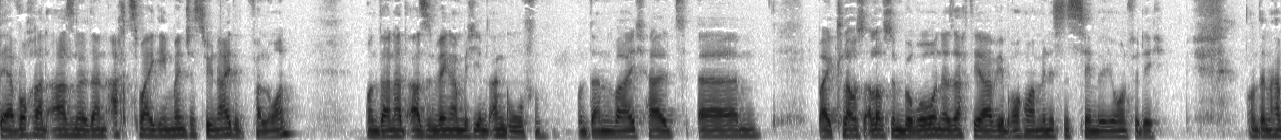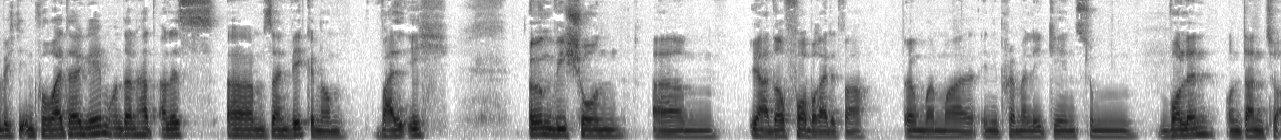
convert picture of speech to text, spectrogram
der Woche hat Arsenal dann 8-2 gegen Manchester United verloren. Und dann hat Arsene Wenger mich eben angerufen. Und dann war ich halt ähm, bei Klaus Allofs im Büro und er sagte, ja, wir brauchen mal mindestens 10 Millionen für dich. Und dann habe ich die Info weitergegeben und dann hat alles ähm, seinen Weg genommen, weil ich irgendwie schon ähm, ja, darauf vorbereitet war, irgendwann mal in die Premier League gehen zum wollen und dann zu,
